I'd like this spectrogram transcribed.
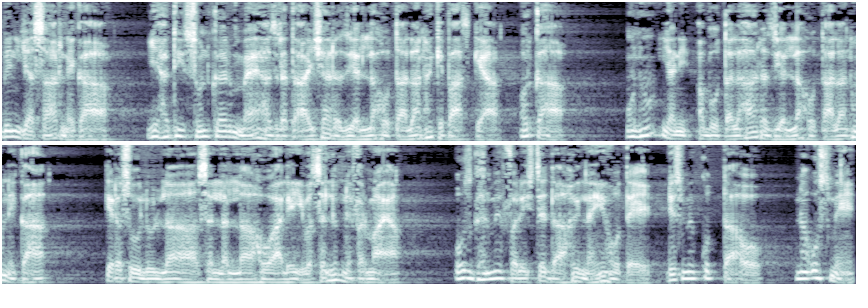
بن یسار نے کہا، یہ حدیث سن کر میں حضرت عائشہ رضی اللہ تعالیٰ عنہ کے پاس گیا اور کہا، انہوں یعنی ابو طلحہ رضی اللہ تعالیٰ عنہ نے کہا کہ رسول اللہ صلی اللہ علیہ وسلم نے فرمایا، اس گھر میں فرشتے داخل نہیں ہوتے جس میں کتا ہو، نہ اس میں،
